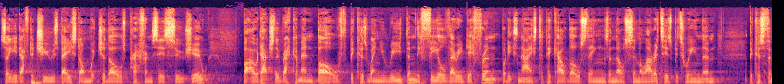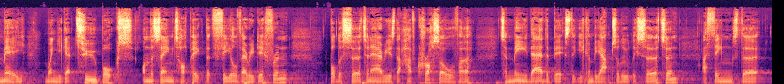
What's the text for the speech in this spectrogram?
So you'd have to choose based on which of those preferences suits you. But I would actually recommend both because when you read them, they feel very different, but it's nice to pick out those things and those similarities between them. Because for me, when you get two books on the same topic that feel very different, but there's certain areas that have crossover, to me, they're the bits that you can be absolutely certain are things that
